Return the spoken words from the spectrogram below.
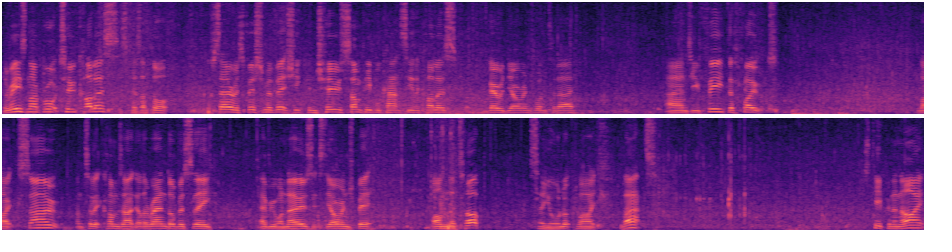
The reason I brought two colours is because I thought if Sarah's fishing with it, she can choose. Some people can't see the colours, We'll go with the orange one today. And you feed the float like so until it comes out the other end. Obviously, everyone knows it's the orange bit on the top. So you'll look like that. Keeping an eye.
